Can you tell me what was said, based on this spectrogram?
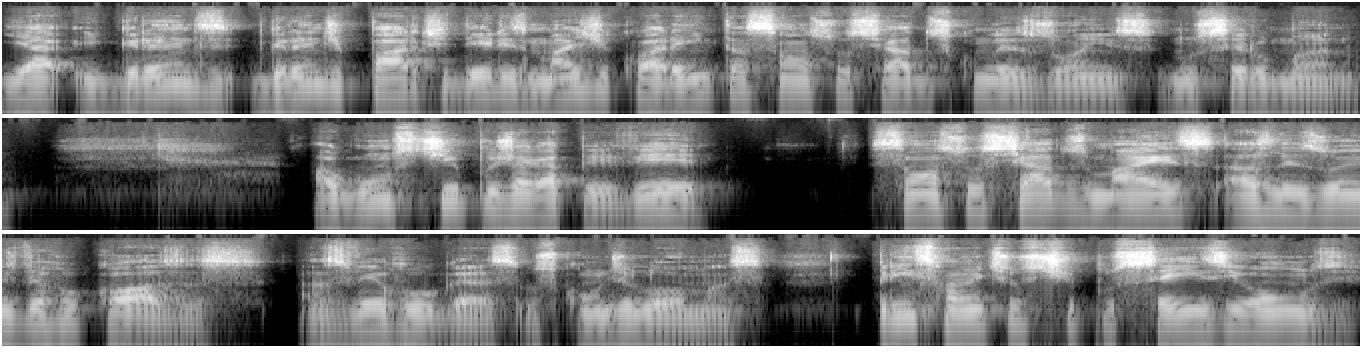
e, a, e grandes, grande parte deles, mais de 40, são associados com lesões no ser humano. Alguns tipos de HPV são associados mais às lesões verrucosas, as verrugas, os condilomas, principalmente os tipos 6 e 11.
